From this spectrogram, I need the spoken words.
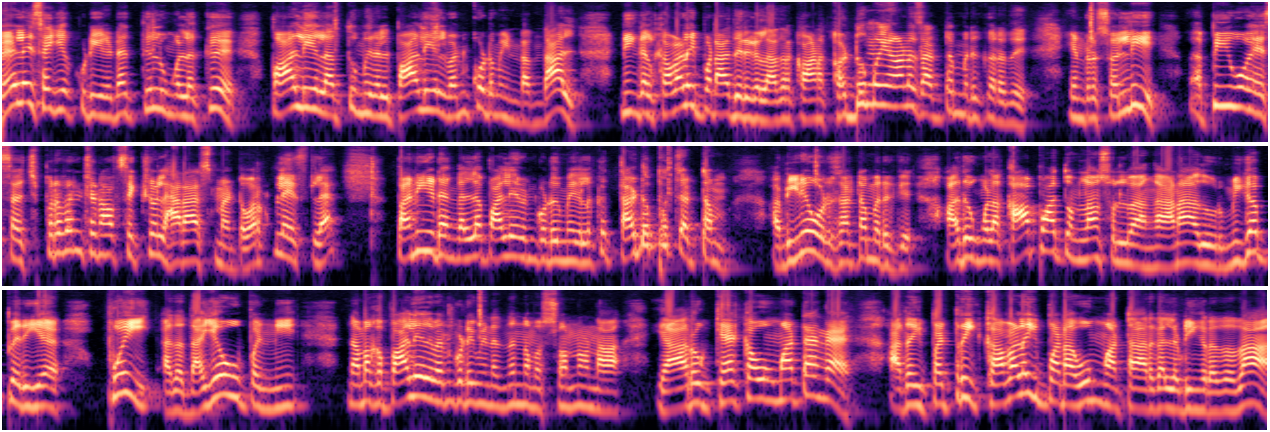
வேலை செய்யக்கூடிய இடத்தில் உங்களுக்கு பாலியல் அத்துமீறல் பாலியல் வன்கொடுமை நடந்தால் நீங்கள் கவலைப்படாதீர்கள். அதற்கான கடுமையான சட்டம் இருக்கிறது என்று சொல்லி POSH prevention of sexual harassment work பிளேஸில் பணியிடங்களில் பாலியல் வன்கொடுமைகளுக்கு தடுப்பு சட்டம் அப்படின்னு ஒரு சட்டம் இருக்குது அது உங்களை காப்பாற்றும்லாம் சொல்லுவாங்க. ஆனால் அது ஒரு மிகப்பெரிய பொய். அதை தயவு பண்ணி நமக்கு பாலியல் வன்கொடுமை நடந்துன்னு நம்ம சொன்னோன்னா யாரும் கேட்கவும் மாட்டாங்க. அதை பற்றி கவலைப்படவும் மாட்டார்கள் அப்படிங்கிறத தான்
